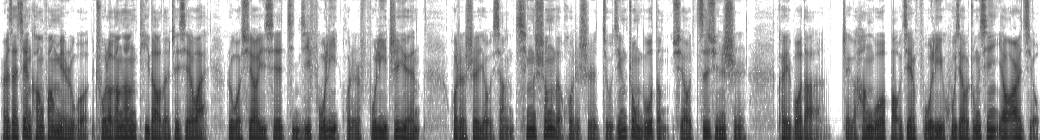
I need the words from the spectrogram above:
而在健康方面，如果除了刚刚提到的这些外，如果需要一些紧急福利或者是福利支援，或者是有像轻生的或者是酒精中毒等需要咨询时，可以拨打这个韩国保健福利呼叫中心幺二九，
